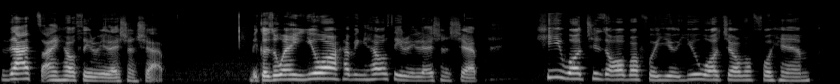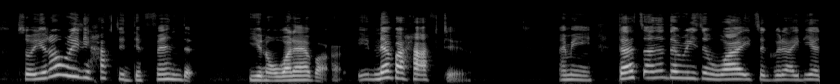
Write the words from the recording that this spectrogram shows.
That's unhealthy relationship. Because when you are having healthy relationship he watches over for you you watch over for him. So you don't really have to defend you know whatever. You never have to. I mean that's another reason why it's a good idea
